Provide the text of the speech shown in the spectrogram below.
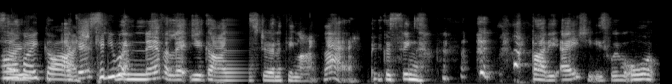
Oh so oh my gosh. I guess Can you we never let you guys do anything like that because things by the 80s, we were all,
